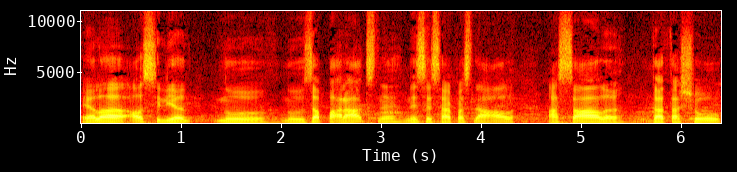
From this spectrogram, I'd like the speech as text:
ela auxilia no, nos aparatos né, necessários para se dar aula, a sala, o data show,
